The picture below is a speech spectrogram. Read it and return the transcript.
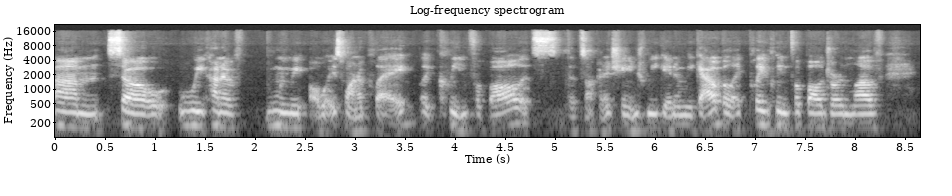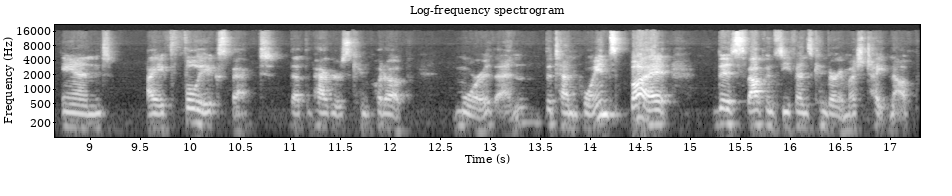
um, so we kind of when we always want to play like clean football, it's that's not going to change week in and week out, but like play clean football, Jordan Love, and I fully expect that the Packers can put up more than the 10 points, but this Falcons defense can very much tighten up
